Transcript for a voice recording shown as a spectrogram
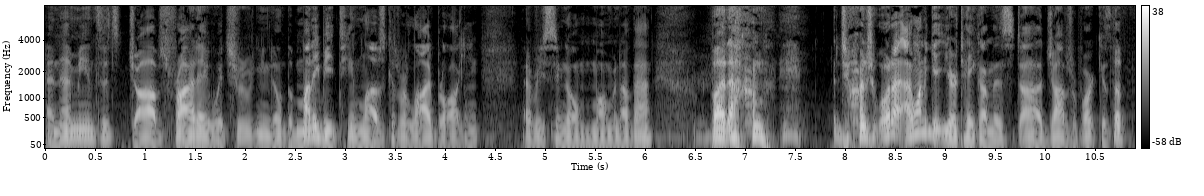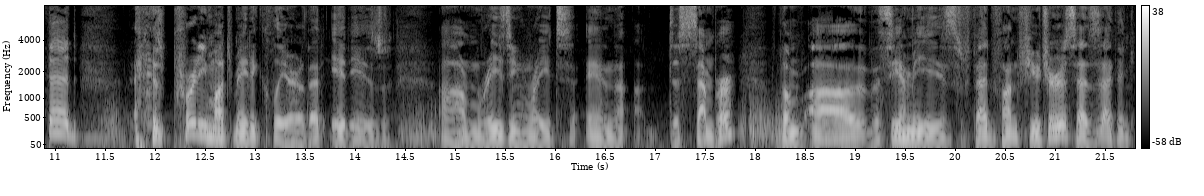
and that means it's Jobs Friday, which you know the Money Beat team loves because we're live blogging every single moment of that. But um, Josh, what I, I, want to get your take on this uh, jobs report because the Fed has pretty much made it clear that it is um, raising rates in December. The uh, the CME's Fed Fund Futures has, I think,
